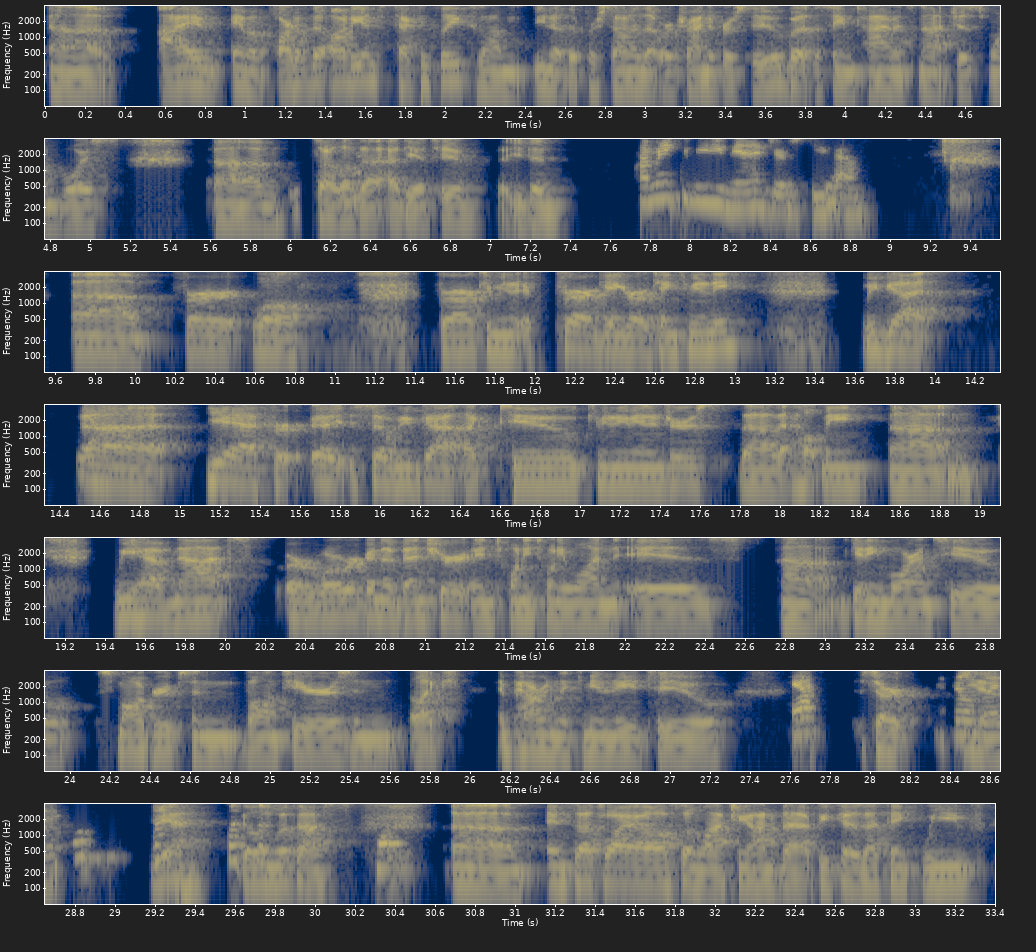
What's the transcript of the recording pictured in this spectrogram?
uh, I am a part of the audience technically because I'm, you know, the persona that we're trying to pursue, but at the same time, it's not just one voice. Um, so I love that idea too that you did. How many community managers do you have? Uh, for well, for our community, for our Gain Grow Retain community, we've got uh, yeah, for uh, so we've got like two community managers uh, that help me. Um, we have not, or where we're going to venture in 2021 is uh, getting more into small groups and volunteers and like empowering the community to yeah. start, you know, yeah, building with us. Um, and so that's why I also am latching onto that because I think we've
